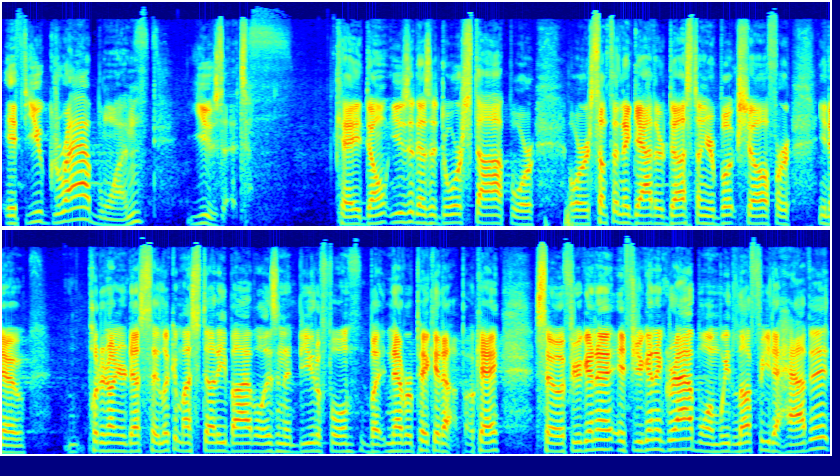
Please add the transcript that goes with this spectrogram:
If you grab one, use it okay don't use it as a doorstop or or something to gather dust on your bookshelf or you know put it on your desk say look at my study bible isn't it beautiful? But never pick it up okay? So if you're gonna if you're gonna grab one we'd love for you to have it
